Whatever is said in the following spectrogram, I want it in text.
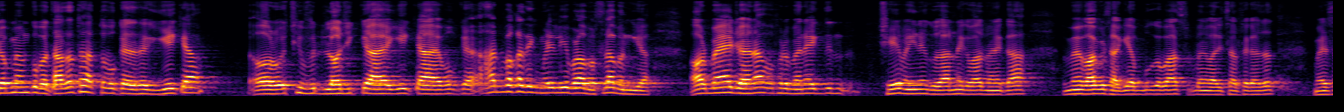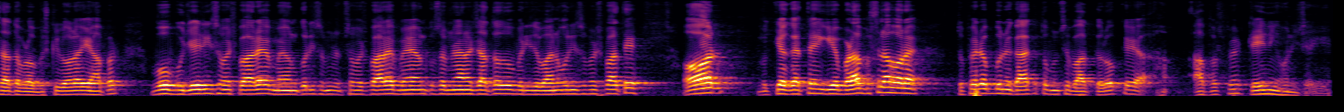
جب میں ان کو بتاتا تھا تو وہ کہتے تھے کہ یہ کیا اور اس کی لاجک کیا ہے یہ کیا ہے وہ کیا ہے ہر وقت ایک میرے لیے بڑا مسئلہ بن گیا اور میں جو ہے نا وہ پھر میں نے ایک دن چھ مہینے گزارنے کے بعد میں نے کہا میں واپس آ گیا ابو کے پاس میں نے والد صاحب سے کہا حضرت میرے ساتھ بڑا مشکل ہو رہا ہے یہاں پر وہ مجھے نہیں سمجھ پا رہے میں ان کو نہیں سمجھ پا رہا ہے میں ان کو سمجھانا چاہتا تو میری زبان وہ نہیں سمجھ پاتے اور کیا کہتے ہیں یہ بڑا مسئلہ ہو رہا ہے تو پھر ابو نے کہا کہ تم ان سے بات کرو کہ آپس میں ٹریننگ ہونی چاہیے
